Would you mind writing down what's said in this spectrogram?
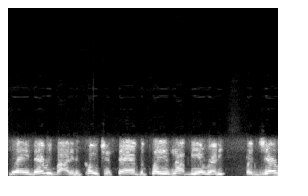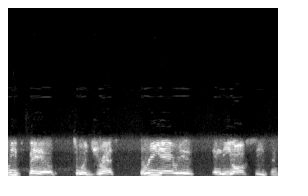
blamed everybody, the coaching staff, the players not being ready, but Jerry failed to address three areas in the offseason.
